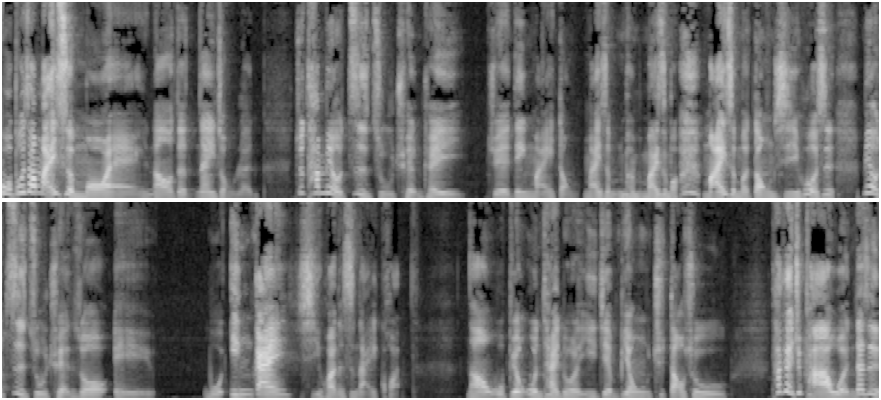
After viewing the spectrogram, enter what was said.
我不知道买什么哎、然后的那一种人，就他没有自主权，可以决定买懂 买什么 买什么买什么东西，或者是没有自主权说，诶、我应该喜欢的是哪一款。然后我不用问太多的意见，不用去到处，他可以去爬文，但是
